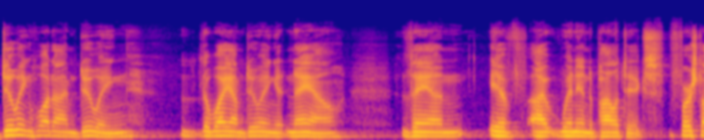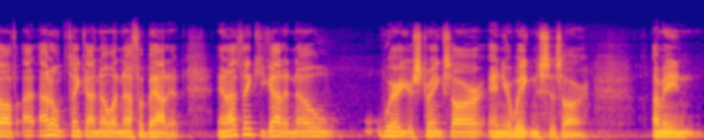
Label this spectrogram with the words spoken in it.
doing what I'm doing the way I'm doing it now than if I went into politics. First off, I, I don't think I know enough about it. And I think you got to know where your strengths are and your weaknesses are. I mean,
